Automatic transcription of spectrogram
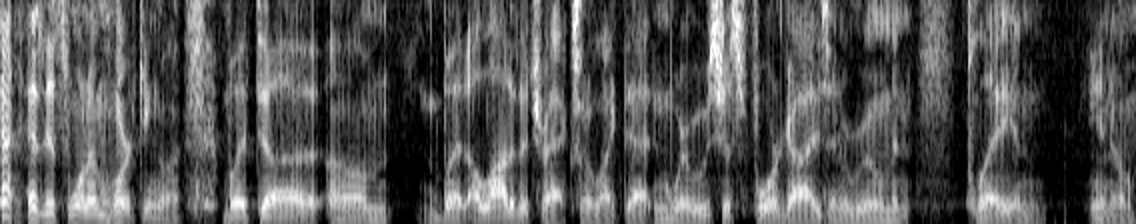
this one I'm working on. But uh, um, but a lot of the tracks are like that, and where it was just four guys in a room and play and you know,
